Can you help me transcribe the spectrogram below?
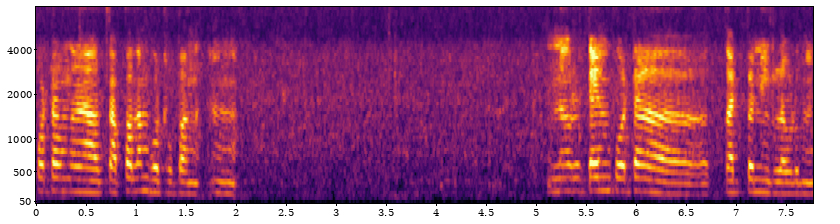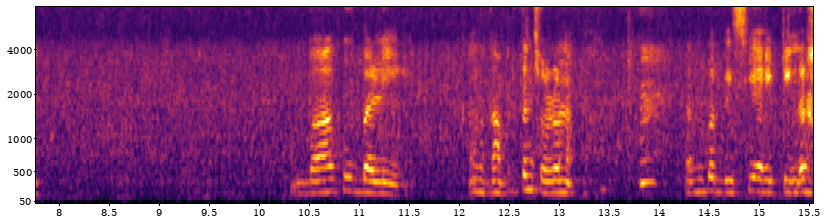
போட்டவங்க தப்பாக தான் போட்டிருப்பாங்க. ஆமாம் இன்னொரு டைம் போட்டால் கட் பண்ணிடலாம் விடுங்க. பாகுபலி. உங்களுக்கு அப்படித்தான் சொல்லணும். ரொம்ப பிஸி ஆகிட்டீங்களா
